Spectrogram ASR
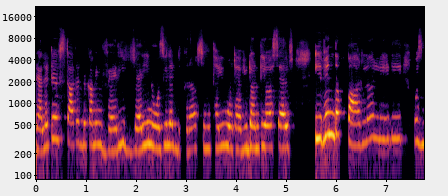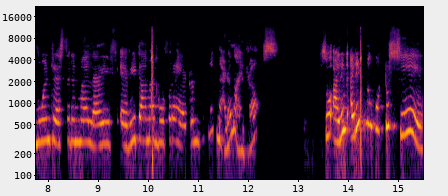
Relatives started becoming very very nosy like dikra Sumita, you what have you done to yourself? Even the parlor lady was more interested in my life. Every time i'd go for a hair trim like madam eyebrows. So i didn't i didn't know what to say.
